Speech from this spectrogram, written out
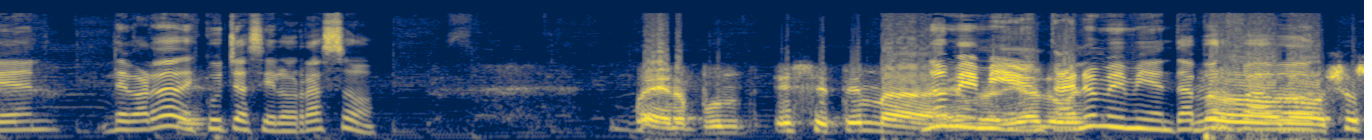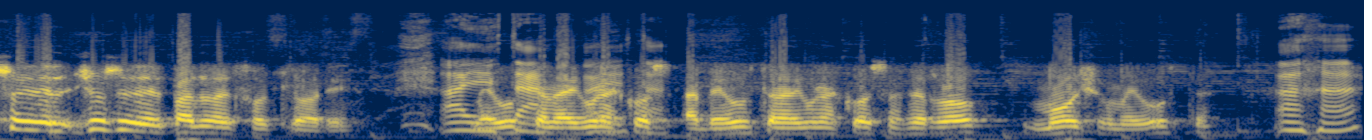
Bien. ¿De verdad escucha Cielo Raso? Bueno, ese tema... No me mienta, no me mienta, por favor. No, yo soy del, yo soy del palo del folclore. Ahí me está, gustan algunas cosas, me gustan algunas cosas de rock, Moyo me gusta. Ajá.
